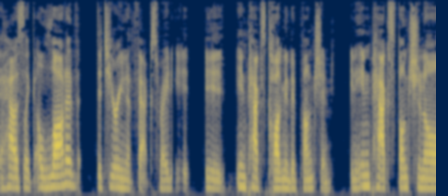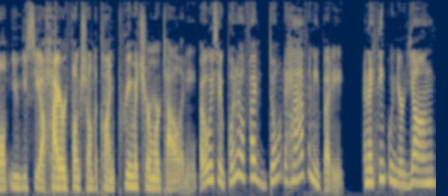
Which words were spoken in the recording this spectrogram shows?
has like a lot of deteriorating effects right? It, it impacts cognitive function it impacts functional you, you see a higher functional decline premature mortality. I always say one out of five don't have anybody? And i think when you're young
